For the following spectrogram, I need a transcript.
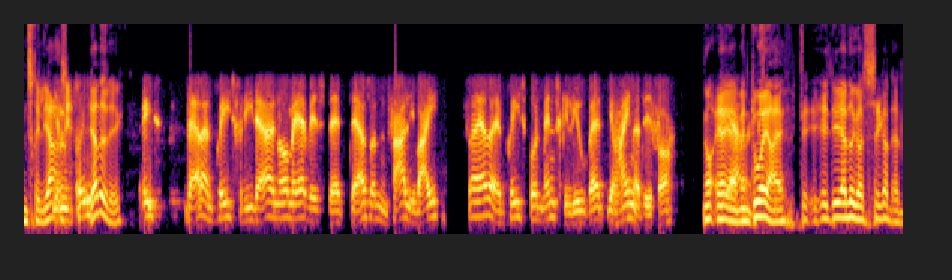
En trilliard? Jamen, pris, jeg ved det ikke. Pris, der er der en pris, fordi der er noget med, at hvis der, der er sådan en farlig vej, så er der en pris på et menneskeliv. Hvad de regner det for? Nå, ja, ja, men du og jeg, det, jeg ved godt sikkert, at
